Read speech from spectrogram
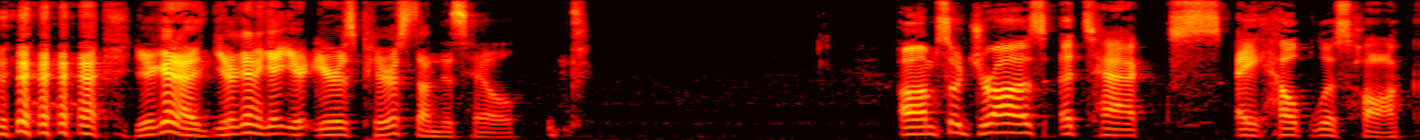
you're gonna you're gonna get your ears pierced on this hill. Um, so Droz attacks a helpless hawk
